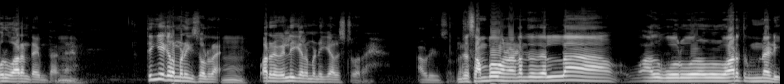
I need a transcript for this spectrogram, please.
ஒரு வாரம் டைம் தாங்க. திங்கக்கிழமைக்கு சொல்கிறேன் வர்ற வெள்ளிக்கிழமைக்கு அழைச்சிட்டு வரேன். அப்படின்னு சொல்கிறேன் இந்த சம்பவம் நடந்ததெல்லாம் அது ஒரு ஒரு வாரத்துக்கு முன்னாடி.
